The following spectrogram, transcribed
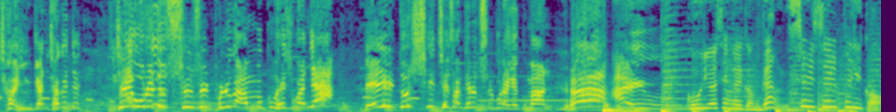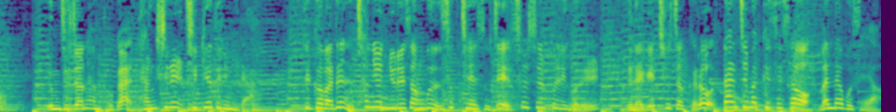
저 인간 저건 쟤 오늘도 술술 풀리고 안 먹고 회수 갔냐 내일도 신체 상태로 출근하겠구만 아 아유 고려 생활건강 술술 풀리고 음주전 한포가 당신을 지켜드립니다. 특허받은 천연 유래 성분 숙취 해소제 술술 풀리고를 은하계 최저가로 딴지마켓에서 만나보세요.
